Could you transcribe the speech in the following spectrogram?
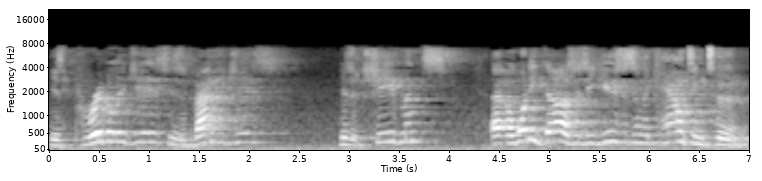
his privileges, his advantages, his achievements. Uh, and what he does is he uses an accounting term.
